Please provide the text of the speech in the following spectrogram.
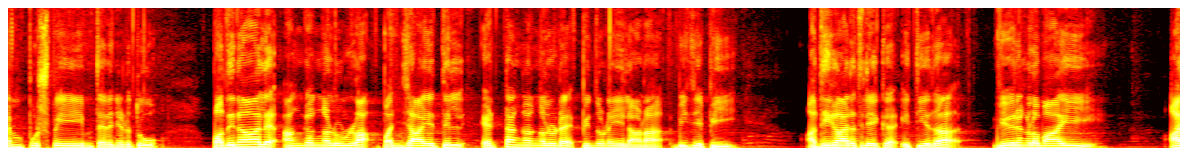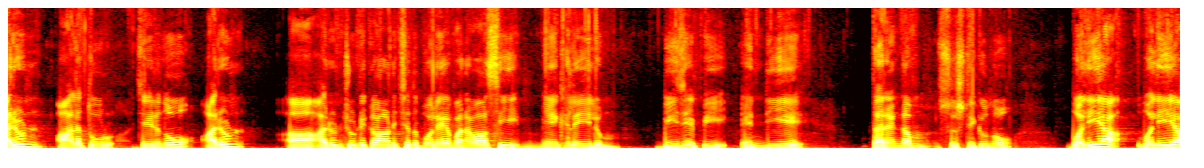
എം പുഷ്പയെയും തെരഞ്ഞെടുത്തു. പതിനാല് അംഗങ്ങളുള്ള പഞ്ചായത്തിൽ എട്ടംഗങ്ങളുടെ പിന്തുണയിലാണ് ബി ജെ പി അധികാരത്തിലേക്ക് എത്തിയത്. വിവരങ്ങളുമായി അരുൺ ആലത്തൂർ ചേരുന്നു. അരുൺ അരുൺ ചൂണ്ടിക്കാണിച്ചതുപോലെ വനവാസി മേഖലയിലും B J P N D A തരംഗം സൃഷ്ടിക്കുന്നു. വലിയ വലിയ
